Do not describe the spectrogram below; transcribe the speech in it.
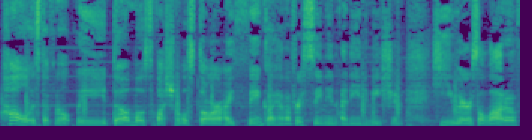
Howl is definitely the most fashionable star I think I have ever seen in any animation. He wears a lot of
